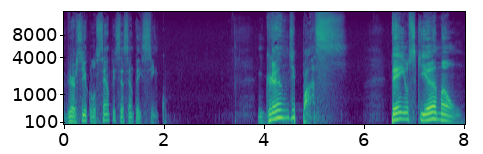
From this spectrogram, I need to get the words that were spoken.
versículo 165. Grande paz tem os que amam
